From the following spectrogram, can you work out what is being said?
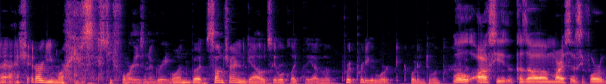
I- I should argue Mario 64 isn't a great one, but Sunshine and Galaxy look like they have a pr- pretty good work put into them. well, obviously cuz uh Mario 64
